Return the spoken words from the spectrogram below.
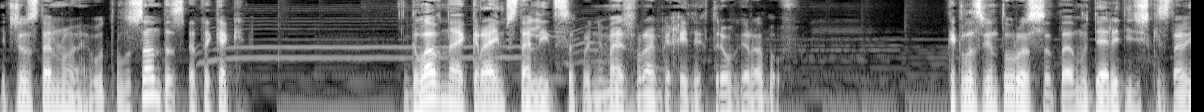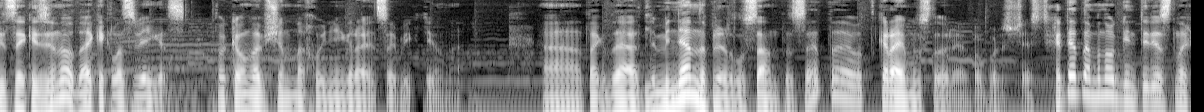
и все остальное. Вот Лос-Сантос это как главная crime -столица, понимаешь, в рамках этих трех городов. Как Лас-Вентурас это, ну, теоретически столица казино, да, как Лас-Вегас. Только он вообще нахуй не играется объективно. А, тогда для меня, например, Лос-Сантос это вот крайм история по большей части. Хотя там много интересных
